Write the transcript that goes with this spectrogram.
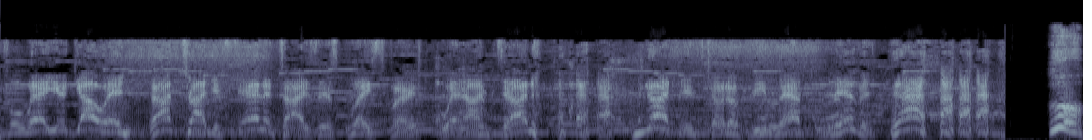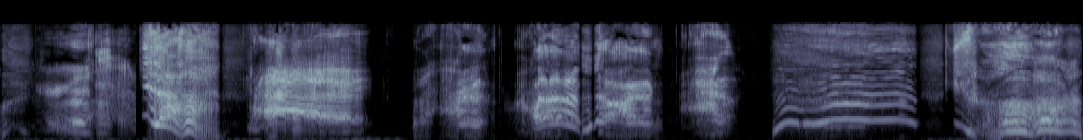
Careful where you're going. I'm trying to sanitize this place first. When I'm done, nothing's gonna be left living. Oh! Yeah! Oh,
